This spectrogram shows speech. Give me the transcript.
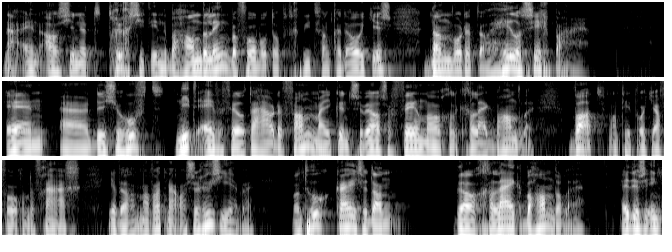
Nou, en als je het terugziet in de behandeling, bijvoorbeeld op het gebied van cadeautjes, dan wordt het wel heel zichtbaar. En eh, dus je hoeft niet evenveel te houden van, maar je kunt ze wel zoveel mogelijk gelijk behandelen. Wat, want dit wordt jouw volgende vraag, jawel, maar wat nou als ze ruzie hebben? Want hoe kan je ze dan wel gelijk behandelen? Dus in,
